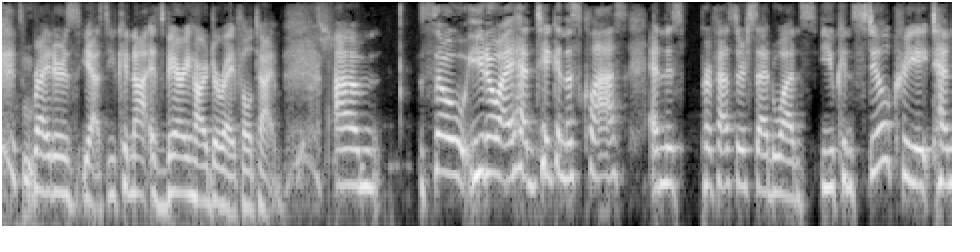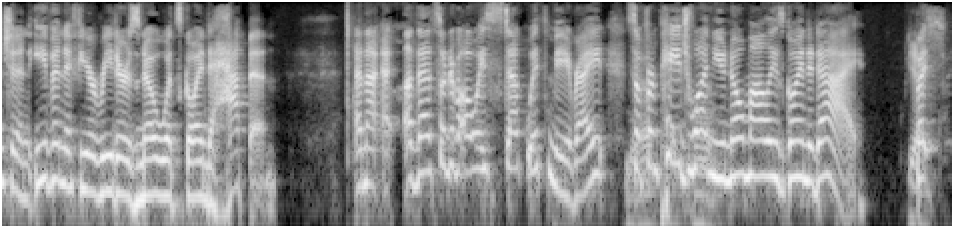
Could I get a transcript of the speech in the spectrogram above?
Writers. Yes. You cannot, it's very hard to write full time. Um, so, you know, I had taken this class and this professor said once, you can still create tension even if your readers know what's going to happen. And I, I that sort of always stuck with me, right? so from page one, you know Molly's going to die Yes. but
